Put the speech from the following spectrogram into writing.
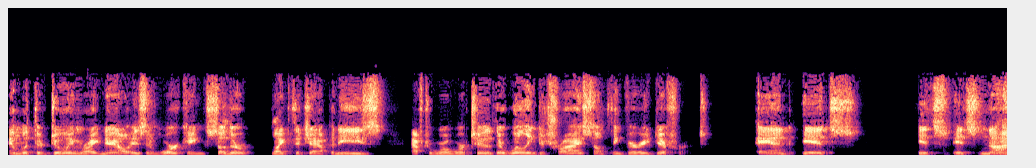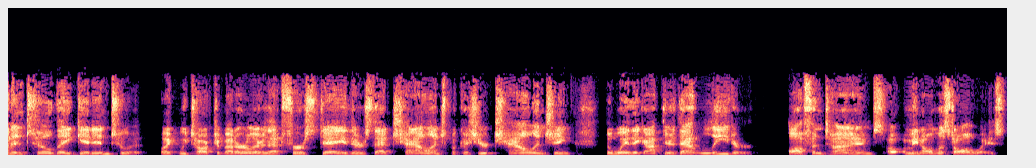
and what they're doing right now isn't working. So they're like the Japanese after World War II, they're willing to try something very different. And it's it's it's not until they get into it like we talked about earlier that first day there's that challenge because you're challenging the way they got there. That leader oftentimes oh, i mean almost always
